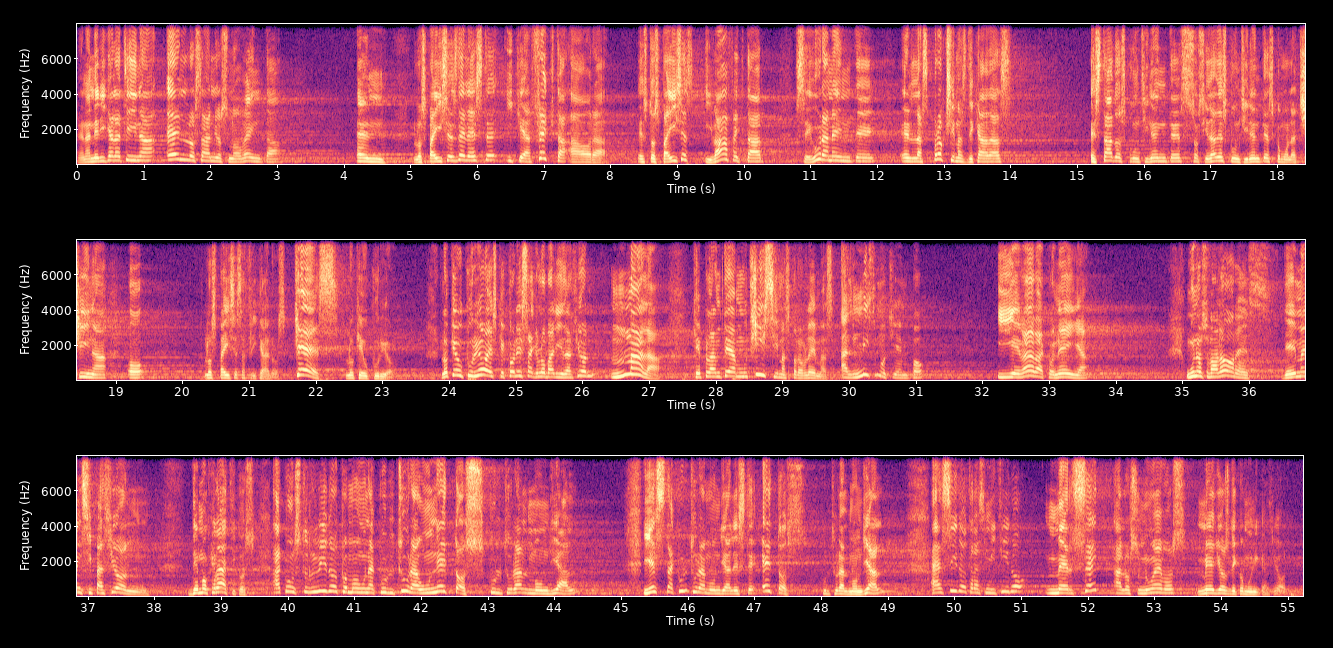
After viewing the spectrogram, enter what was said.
en América Latina, en los años 90, en los países del este y que afecta ahora estos países y va a afectar seguramente en las próximas décadas estados continentes, sociedades continentes como la China o los países africanos. ¿Qué es lo que ocurrió? Lo que ocurrió es que con esa globalización mala, que plantea muchísimos problemas al mismo tiempo y llevaba con ella unos valores de emancipación democráticos, ha construido como una cultura, un etos cultural mundial, y esta cultura mundial, este etos cultural mundial, ha sido transmitido merced a los nuevos medios de comunicación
